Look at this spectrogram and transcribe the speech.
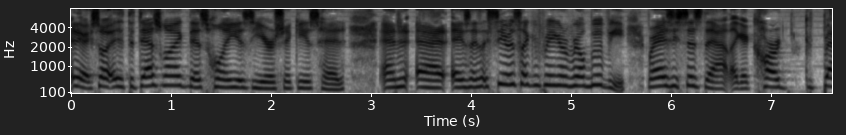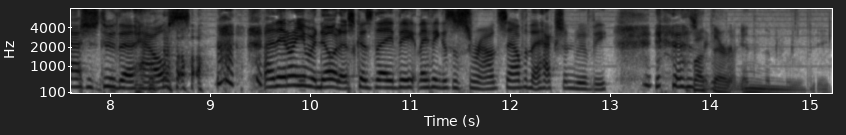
Anyway, so uh, the dad's going like this, holding his ear, shaking his head, and, uh, and he's like, "See, it's like being in a real movie." Right as he says that, like a car bashes through the house, and they don't even notice because they, they they think it's a surround sound from the action movie. It's but pretty they're funny. in the movie.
